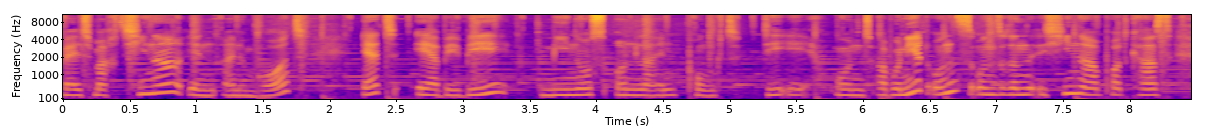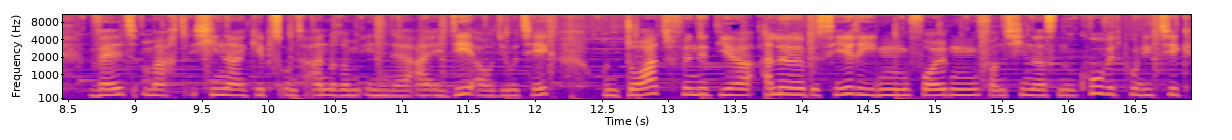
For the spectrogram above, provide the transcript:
Weltmacht China in einem Wort at rbb-online.de und abonniert uns. Unseren China-Podcast Welt macht China gibt es unter anderem in der ARD-Audiothek und dort findet ihr alle bisherigen Folgen von Chinas No-Covid-Politik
